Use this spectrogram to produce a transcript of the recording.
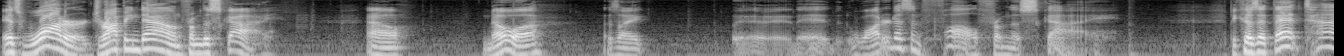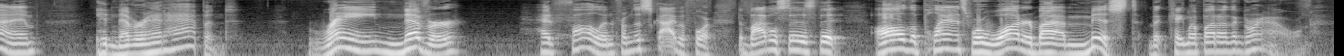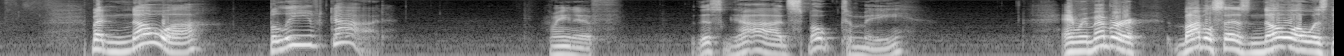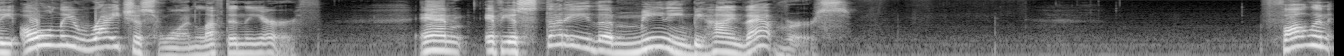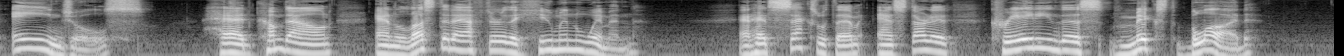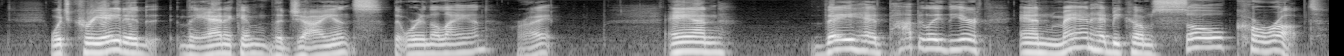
It's water dropping down from the sky. Now, Noah is like, uh, water doesn't fall from the sky. Because at that time, it never had happened. Rain never had fallen from the sky before. The Bible says that all the plants were watered by a mist that came up out of the ground. But Noah believed God. I mean, if this God spoke to me, and remember, Bible says Noah was the only righteous one left in the earth. And if you study the meaning behind that verse, fallen angels had come down and lusted after the human women and had sex with them and started creating this mixed blood, which created the Anakim, the giants that were in the land, right? And they had populated the earth, and man had become so corrupt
